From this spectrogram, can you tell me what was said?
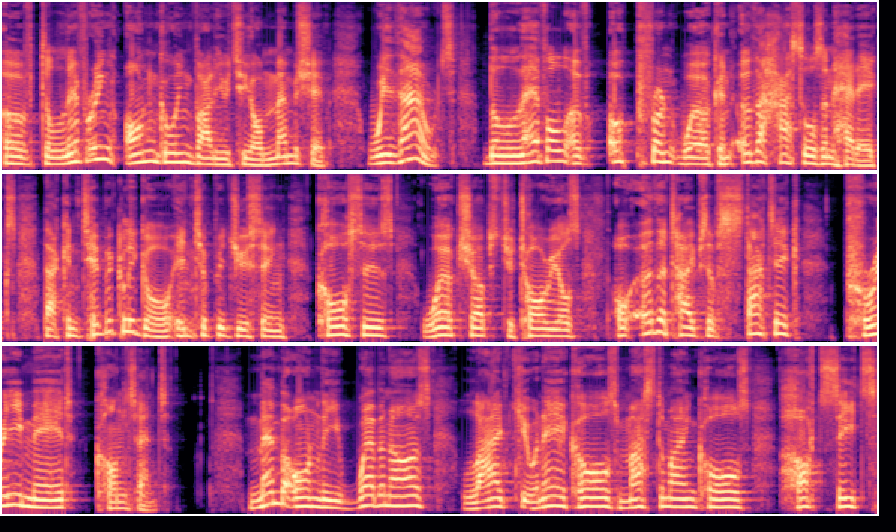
of delivering ongoing value to your membership without the level of upfront work and other hassles and headaches that can typically go into producing courses, workshops, tutorials, or other types of static, pre-made content member only webinars, live Q&A calls, mastermind calls, hot seats.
